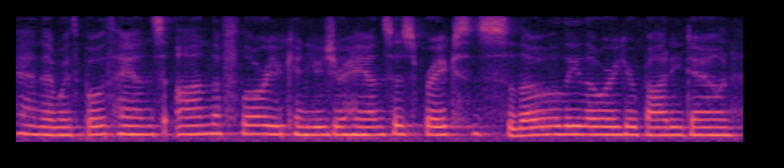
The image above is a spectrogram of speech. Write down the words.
And then with both hands on the floor, you can use your hands as brakes and slowly lower your body down.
